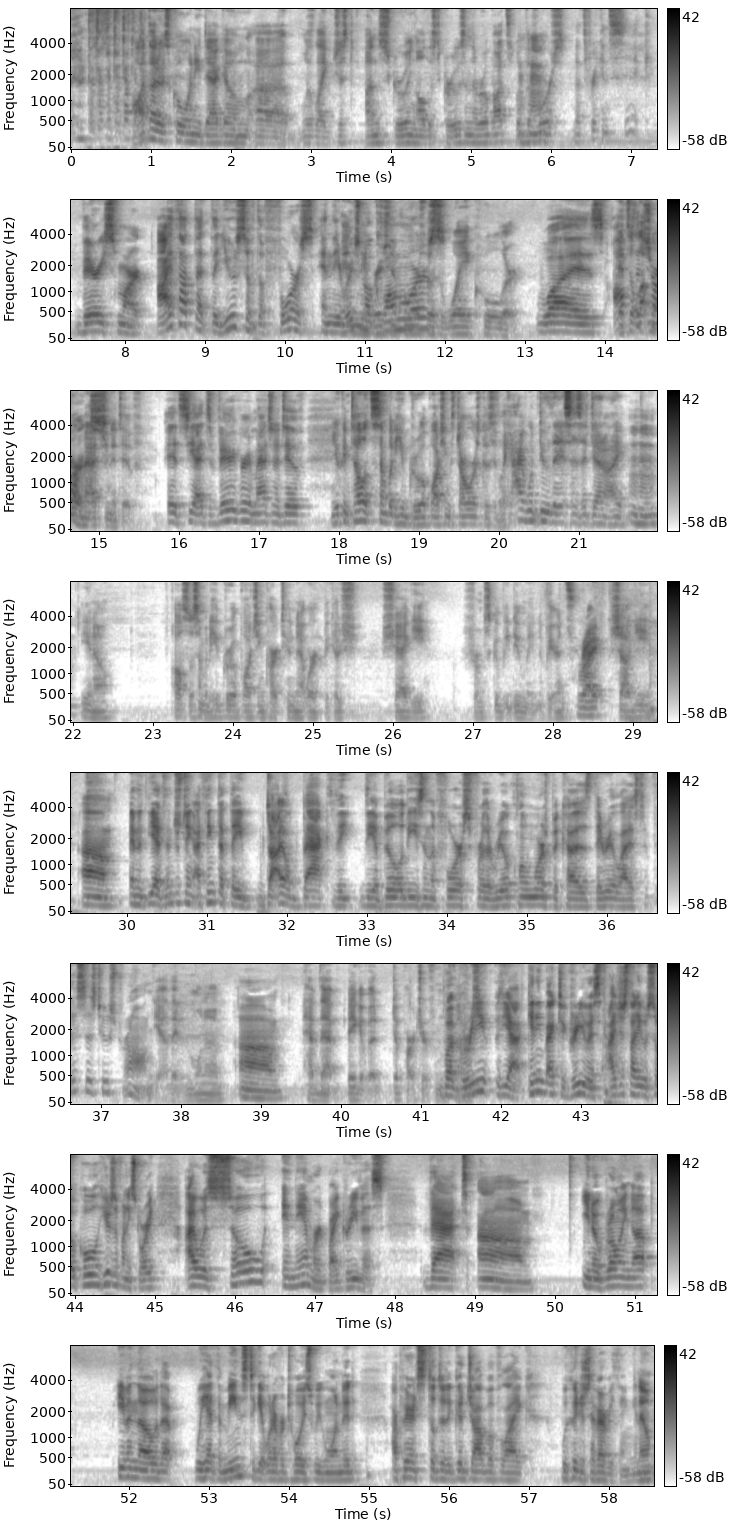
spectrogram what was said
Oh, I thought it was cool when he daggum uh, was like just unscrewing all the screws in the robots with Mm-hmm. the Force. That's freaking sick. Very smart. I thought that the use of the Force in the And the original, Clone Wars was way cooler. was off it's a the lot more imaginative. It's yeah, it's very very imaginative. You can tell it's somebody who grew up watching Star Wars because you're like, I would do this as a Jedi. Mm-hmm. You know. Also, somebody who grew up watching Cartoon Network because Shaggy from Scooby Doo made an appearance. Right. Shaggy. Um, and it, yeah, it's interesting. I think that they dialed back the the abilities in the Force for the real Clone Wars because they realized this is too strong. Yeah, they didn't want to Um, have that big of a departure from But. Grievous, yeah, getting back to Grievous, I just thought he was so cool. Here's a funny story. I was so enamored by Grievous that, um, you know, growing up, even though that we had the means to get whatever toys we wanted, our parents still did a good job of like, we couldn't just have everything, you know?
